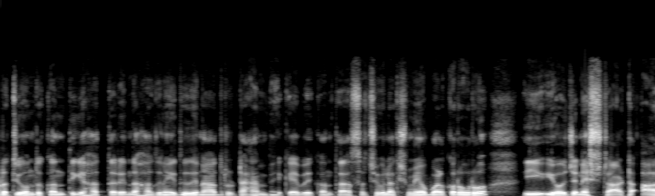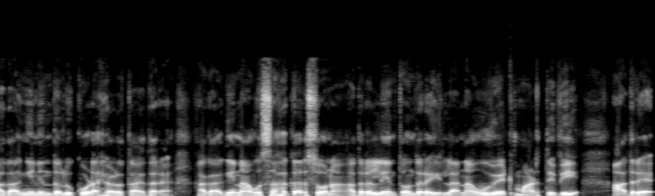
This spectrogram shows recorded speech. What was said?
ಪ್ರತಿಯೊಂದು ಕಂತಿಗೆ ಹತ್ತರಿಂದ ಹದಿನೈದು ದಿನ ಆದರೂ ಟೈಮ್ ಬೇಕೇ ಬೇಕಂತ ಸಚಿವ ಲಕ್ಷ್ಮೀ ಹೆಬ್ಬಾಳ್ಕರ್ ಅವರು ಈ ಯೋಜನೆ ಸ್ಟಾರ್ಟ್ ಆದಾಗಿನಿಂದಲೂ ಕೂಡ ಹೇಳ್ತಾ ಇದ್ದಾರೆ. ಹಾಗಾಗಿ ನಾವು ಸಹಕರಿಸೋಣ. ಅದರಲ್ಲಿ ಏನು ತೊಂದರೆ ಇಲ್ಲ. ನಾವು ವೇಟ್ ಮಾಡ್ತೀವಿ. ಆದರೆ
